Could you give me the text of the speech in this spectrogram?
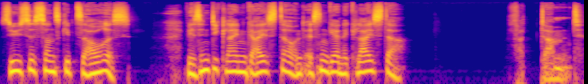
Süßes, sonst gibt's Saures. Wir sind die kleinen Geister und essen gerne Kleister. Verdammt,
